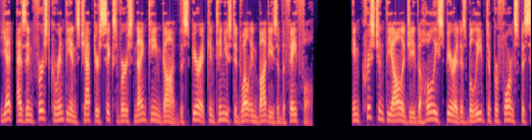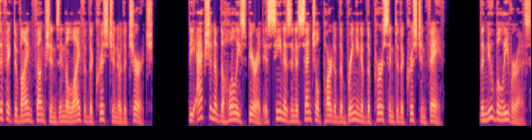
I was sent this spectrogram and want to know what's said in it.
Yet, as in 1 Corinthians 6 verse 19 God the Spirit continues to dwell in bodies of the faithful. In Christian theology the Holy Spirit is believed to perform specific divine functions in the life of the Christian or the Church. The action of the Holy Spirit is seen as an essential part of the bringing of the person to the Christian faith. The new believer is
